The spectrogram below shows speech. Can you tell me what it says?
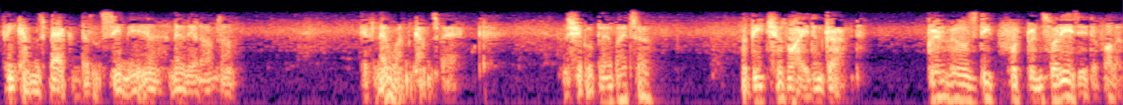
If he comes back and doesn't see me, he'll know the alarm's on. If no one comes back, the ship will blow by itself. The beach was wide and curved. Grenville's deep footprints were easy to follow.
